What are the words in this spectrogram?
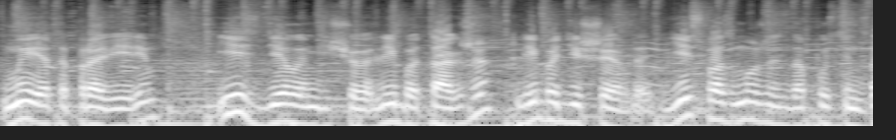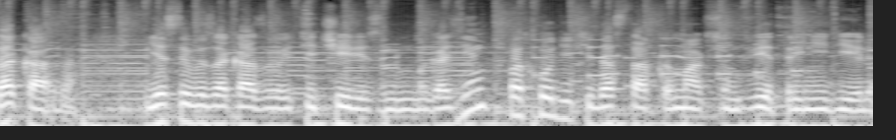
мы это проверим и сделаем еще либо так же, либо дешевле. Есть возможность, допустим, заказа. Если вы заказываете через магазин, подходите, доставка максимум 2-3 недели,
